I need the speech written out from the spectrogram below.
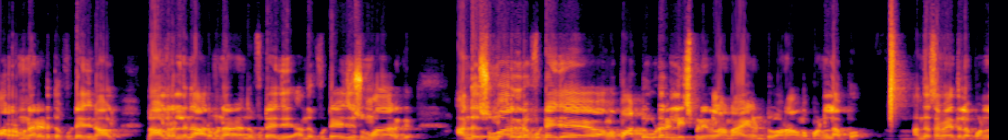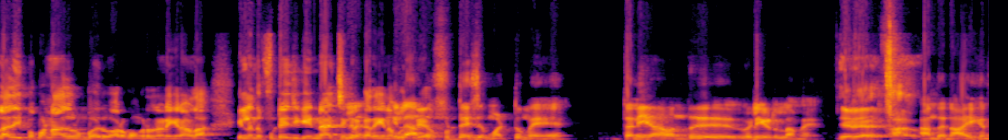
ஆறரை மணி நேரம் எடுத்த ஃபுட்டேஜ் நாலு நாலரைலேருந்து ஆறு மணி நேரம் அந்த ஃபுட்டேஜ் அந்த ஃபுட்டேஜ் சும்மா தான் இருக்கு. அந்த சும்மா இருக்கிற ஃபுட்டேஜே அவங்க பார்ட் டூ கூட ரிலீஸ் பண்ணிருக்கலாம் நாயகன் டூ ஆனால் அவங்க பண்ணல அப்போ. அந்த சமயத்தில் பண்ணல. அது இப்போ பண்ணா அது ரொம்ப இதுவாக இருக்குங்கிறத நினைக்கிறாங்களா? இல்லை இந்த ஃபுட்டேஜுக்கு என்னாச்சுங்கிற கதையை நமக்கு அந்த ஃபுட்டேஜ் மட்டுமே தனியா வந்து வெளியிடலாமே. அந்த நாயகன்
